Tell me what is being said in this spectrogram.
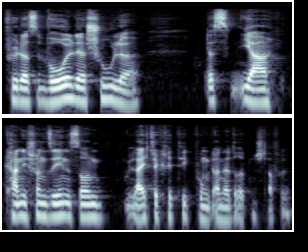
für das Wohl der Schule. Das, ja, kann ich schon sehen, ist so ein leichter Kritikpunkt an der dritten Staffel.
